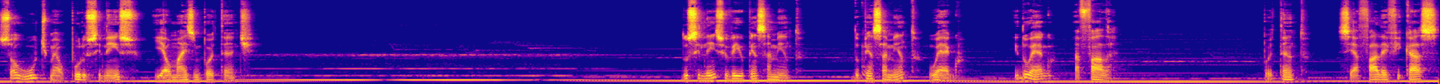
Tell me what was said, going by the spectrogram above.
Só o último é o puro silêncio e é o mais importante. Do silêncio veio o pensamento, do pensamento, o ego, e do ego, a fala. Portanto, se a fala é eficaz,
